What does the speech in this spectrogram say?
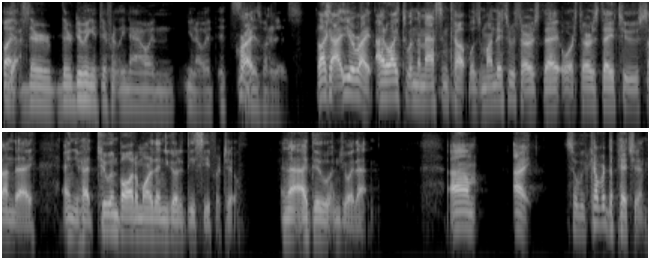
but yes. they're they're doing it differently now, and you know it, it's right. it is what it is. Like I, you're right. I liked when the MASN Cup was Monday through Thursday or Thursday to Sunday and you had two in Baltimore, then you go to DC for two. And I, I do enjoy that. Um, all right. So we've covered the pitching.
